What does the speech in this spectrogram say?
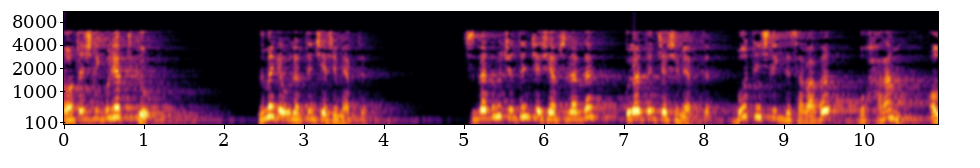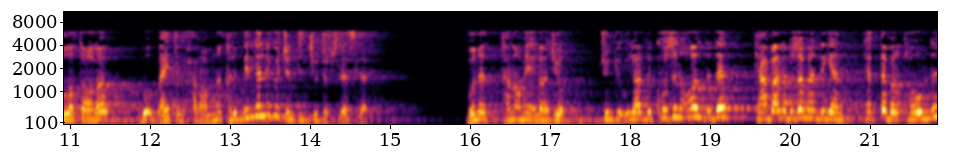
notinchlik bo'lyaptiku. Nimaga ular tinch yashamayapti? Sizlar nima uchun tinch yashayapsizlarda ular tinch yashamayapti. Bu tinchlikni sababi bu haram. Alloh taolo bu baytul haromni qilib berganligi uchun tinch o'tiribsizlar. Sizlar buni tan olmay iloji yo'q. Chunki ularni ko'zini oldida kabani buzaman degan katta bir qavmni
